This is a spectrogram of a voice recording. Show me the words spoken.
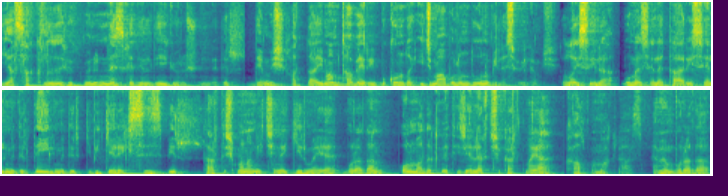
yasaklığı hükmünün neshedildiği görüşündedir demiş. Hatta İmam Taberi bu konuda icma bulunduğunu bile söylemiş. Dolayısıyla bu mesele tarihsel midir değil midir gibi gereksiz bir tartışmanın içine girmeye buradan olmadık neticeler çıkartmaya kalkmamak lazım. Hemen burada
